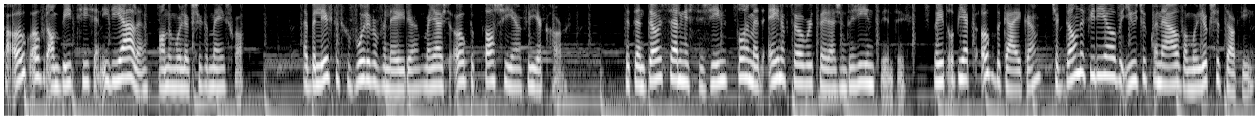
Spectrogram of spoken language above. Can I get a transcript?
maar ook over de ambities en idealen van de Molukse gemeenschap. Het belicht het gevoelige verleden, maar juist ook de passie en veerkracht. De tentoonstelling is te zien tot en met 1 oktober 2023. Wil je het object ook bekijken? Check dan de video op het YouTube-kanaal van Molukse Takkie.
